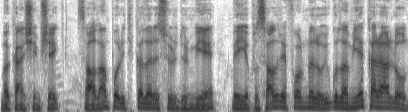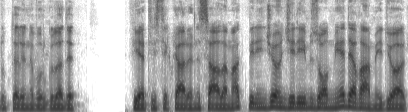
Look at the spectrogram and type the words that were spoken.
Bakan Şimşek, sağlam politikaları sürdürmeye ve yapısal reformları uygulamaya kararlı olduklarını vurguladı. Fiyat istikrarını sağlamak birinci önceliğimiz olmaya devam ediyor.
